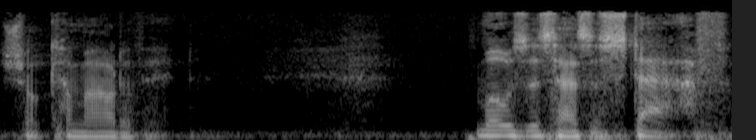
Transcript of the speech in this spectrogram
shall come out of it. Moses has a staff.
